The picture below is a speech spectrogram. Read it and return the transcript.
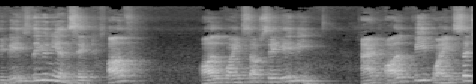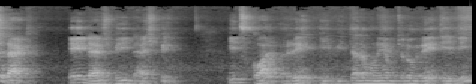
It is the union set of all points of set A B and all P point such that A dash B dash P is called ray A B. त्याला म्हणूया चलो रे ए बी.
